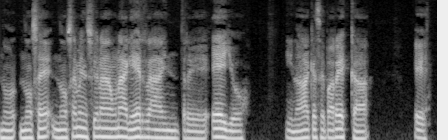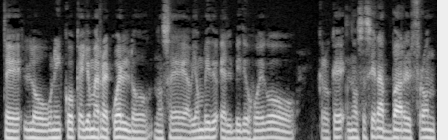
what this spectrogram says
no, no, se, no se menciona una guerra entre ellos ni nada que se parezca. Este, lo único que yo me recuerdo, no sé, había un video, el videojuego, creo que, no sé si era Battlefront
